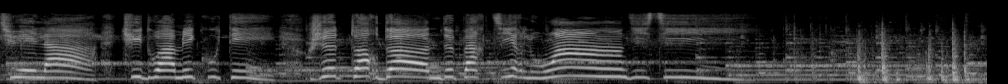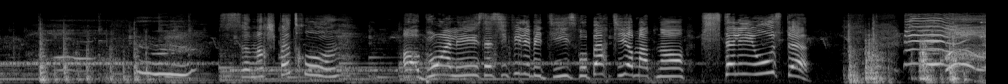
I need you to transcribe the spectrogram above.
si tu es là, tu dois m'écouter. Je t'ordonne de partir loin d'ici. Ça marche pas trop, hein. Oh bon, allez, ça suffit les bêtises, faut partir maintenant. Psst, allez, oust Venez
